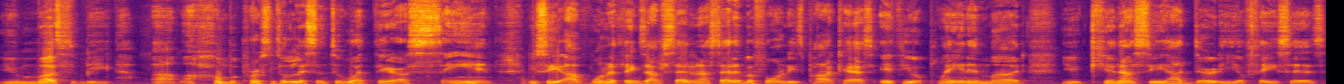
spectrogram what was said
You must be um, a humble person to listen to what they are saying. You see, I've, one of the things I've said, and I said it before in these podcasts if you're playing in mud, you cannot see how dirty your face is.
